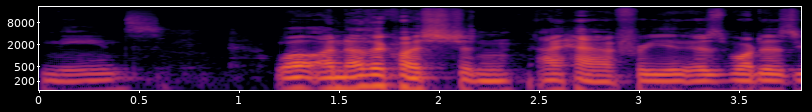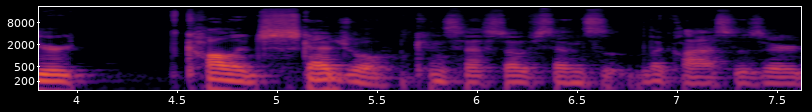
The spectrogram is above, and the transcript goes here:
needs? Well, another question I have for you is what is your college schedule consist of since the classes are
